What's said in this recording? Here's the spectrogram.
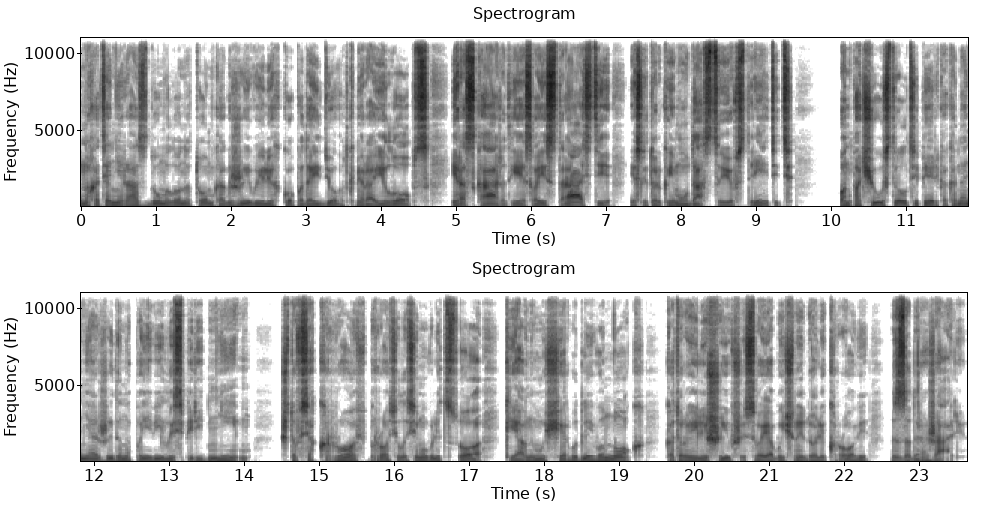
Но хотя не раз думал он о том, как живо и легко подойдет к Мираи Лопс и расскажет ей о своей страсти, если только ему удастся ее встретить, он почувствовал теперь, как она неожиданно появилась перед ним, что вся кровь бросилась ему в лицо к явному ущербу для его ног, которые, лишившись своей обычной доли крови, задрожали.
